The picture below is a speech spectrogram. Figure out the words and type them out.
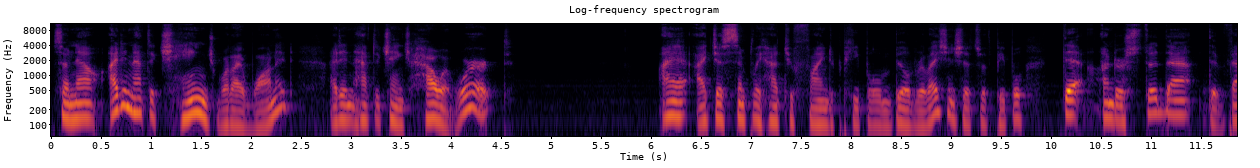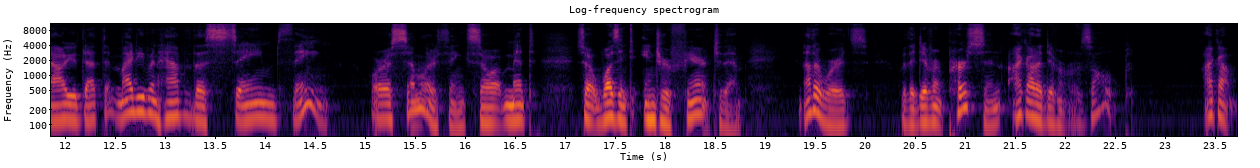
So now I didn't have to change what I wanted. I didn't have to change how it worked. I, I just simply had to find people and build relationships with people that understood that, that valued that, that might even have the same thing or a similar thing. So it meant, so it wasn't interferent to them. In other words, with a different person, I got a different result. I got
